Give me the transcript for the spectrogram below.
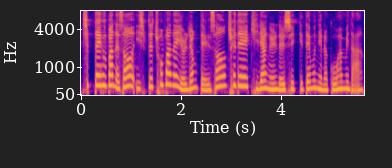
10대 후반에서 20대 초반의 연령대에서 최대의 기량을 낼 수 있기 때문이라고 합니다.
